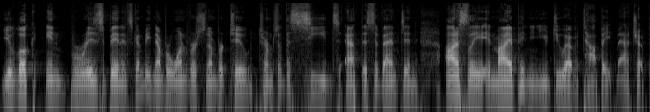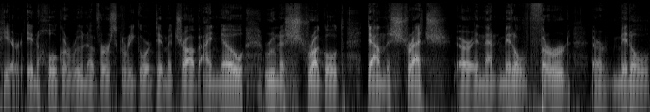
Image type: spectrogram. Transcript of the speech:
You look in Brisbane; it's going to be number one versus number two in terms of the seeds at this event, and honestly, in my opinion, you do have a top eight matchup here in Holger Rune versus Grigor Dimitrov. I know Rune struggled down the stretch or in that middle third or middle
